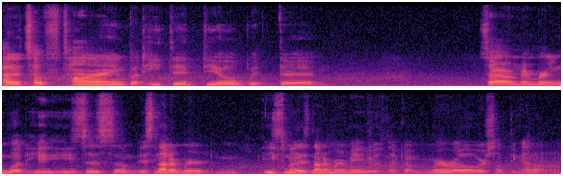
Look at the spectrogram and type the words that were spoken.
had a tough time, but he did deal with the. Sorry, I'm remembering what he, he's just um. It's not a mer. Isma is not a mermaid. It was like a Merrow or something. I don't know,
